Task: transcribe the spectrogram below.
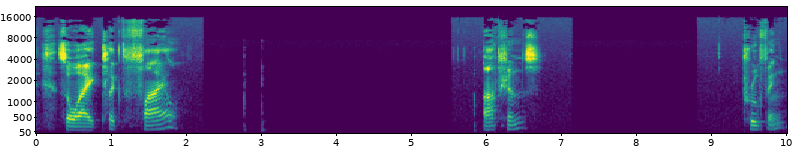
so I clicked File, Options, Proofing,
